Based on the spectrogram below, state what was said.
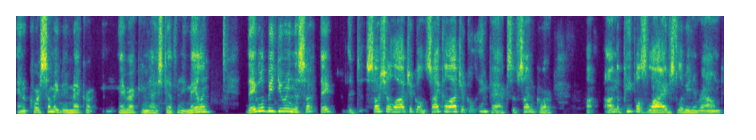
And of course, some of you may, may recognize Stephanie Malin. They will be doing the, they, the sociological and psychological impacts of Suncor on, on the people's lives living around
